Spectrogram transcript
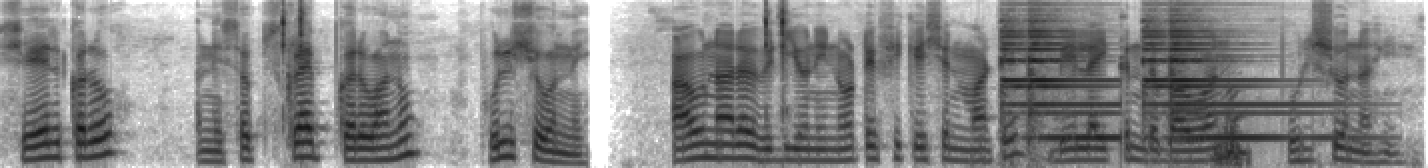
શેર કરો અને સબસ્ક્રાઇબ કરવાનું ભૂલશો નહીં. આવનારા વિડીયોની નોટિફિકેશન માટે બેલ આઇકન દબાવવાનું ભૂલશો નહીં.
